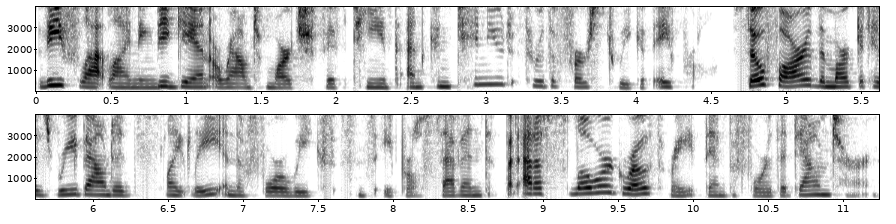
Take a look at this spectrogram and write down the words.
The flatlining began around March 15th and continued through the first week of April. So far, the market has rebounded slightly in the four weeks since April 7th, but at a slower growth rate than before the downturn.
